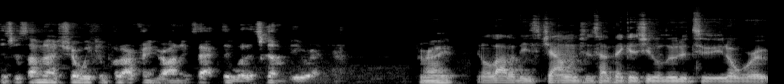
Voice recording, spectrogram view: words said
It's just, I'm not sure we can put our finger on exactly what it's going to be right now. Right a lot of these challenges, I think, as you alluded to, you know, we're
